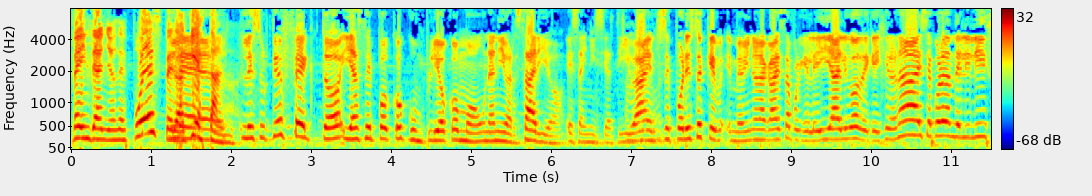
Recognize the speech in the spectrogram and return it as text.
20 años después, pero le- aquí están. Le surtió efecto y hace poco cumplió como un aniversario esa iniciativa. Entonces, por eso es que me vino a la cabeza porque leí algo de que dijeron, ay, ¿se acuerdan de Lilith?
